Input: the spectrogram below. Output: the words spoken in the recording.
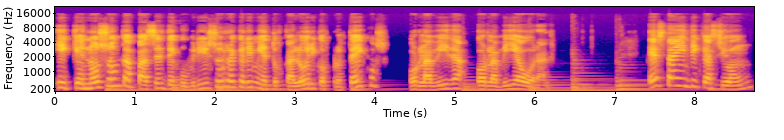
y que no son capaces de cubrir sus requerimientos calóricos proteicos por la, vida, por la vía oral. Esta indicación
